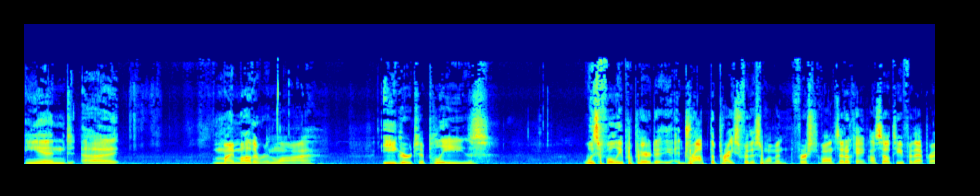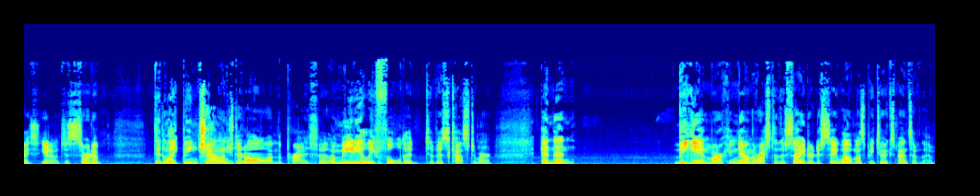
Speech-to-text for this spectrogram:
And uh, my mother in law, eager to please, was fully prepared to uh, drop the price for this woman, first of all, and said, okay, I'll sell to you for that price. You know, just sort of didn't like being challenged at all on the price, so immediately folded to this customer, and then began marking down the rest of the cider to say, well, it must be too expensive then.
